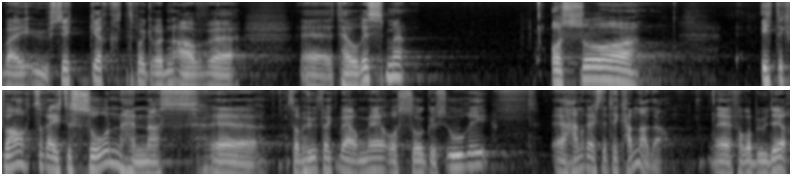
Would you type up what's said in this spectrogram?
ble usikkert pga. Eh, terrorisme. Og så, etter hvert, så reiste sønnen hennes, eh, som hun fikk være med og så Guds ord i, eh, han reiste til Canada eh, for å bo der.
